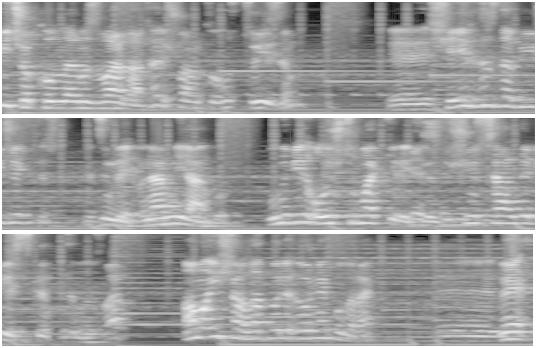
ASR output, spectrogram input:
birçok konularımız var. Tabii şu an konumuz turizm. Ee, şehir hızla büyüyecektir Metin Bey. Önemli yani bu. Bunu bir oluşturmak gerekiyor. Kesinlikle. Düşünselde bir sıkıntımız var. Ama inşallah böyle örnek olarak e, ve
